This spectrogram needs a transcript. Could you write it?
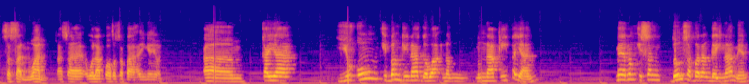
sa San Juan. Nasa, wala po ako sa bahay ngayon. Um, kaya yung ibang ginagawa ng nung nakita yan, merong isang doon sa barangay namin,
